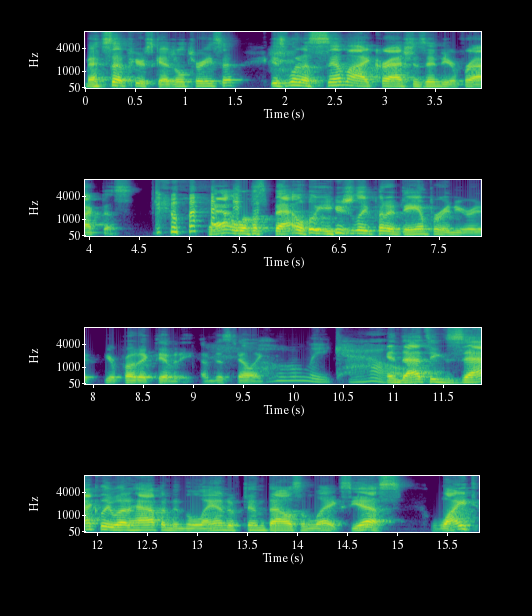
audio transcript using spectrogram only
mess up your schedule, Teresa? Is when a semi crashes into your practice. that will that will usually put a damper in your your productivity. I'm just telling you. Holy cow. And that's exactly what happened in the land of 10,000 lakes. Yes White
